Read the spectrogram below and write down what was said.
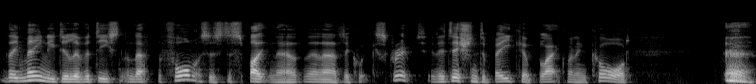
they mainly deliver decent enough performances despite an, inadequate script. In addition to Baker, Blackman, and Cord,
